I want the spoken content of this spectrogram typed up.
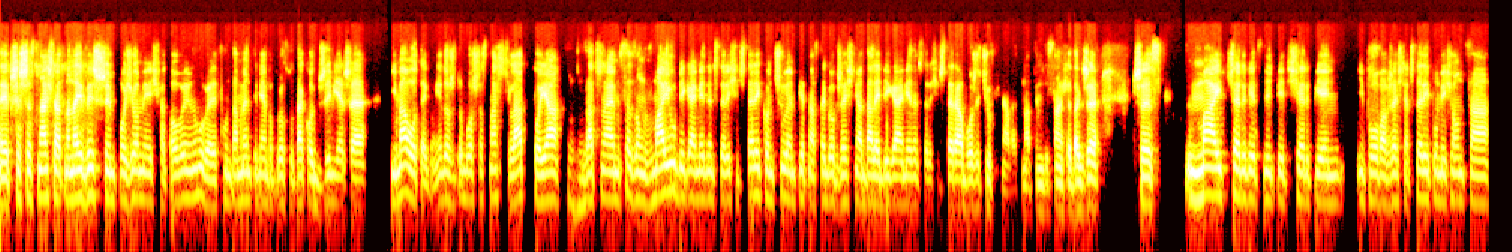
e, przez 16 lat na najwyższym poziomie światowym, no mówię, fundamenty miałem po prostu tak olbrzymie, że i mało tego, nie dość, że to było 16 lat, to ja mhm. zaczynałem sezon w maju, biegałem 1,44, kończyłem 15 września, dalej biegałem 1,44 albo życiówki nawet na tym dystansie. Także przez maj, czerwiec, lipiec, sierpień i połowa września, 4,5 miesiąca,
